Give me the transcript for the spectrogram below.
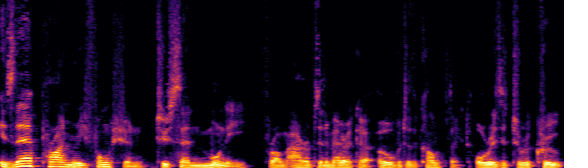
is their primary function to send money from Arabs in America over to the conflict, or is it to recruit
